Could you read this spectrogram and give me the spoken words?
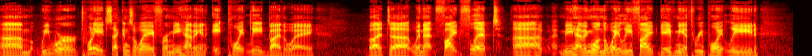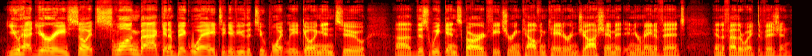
Um, we were 28 seconds away from me having an eight point lead, by the way. But uh, when that fight flipped, uh, me having won the Weili fight gave me a three point lead. You had Yuri, so it swung back in a big way to give you the two point lead going into uh, this weekend's card featuring Calvin Kattar and Josh Emmett in your main event in the featherweight division.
